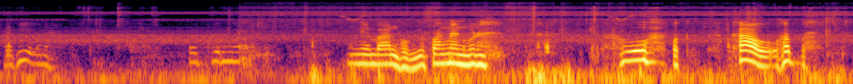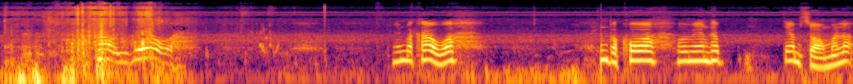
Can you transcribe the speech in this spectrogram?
ไปที่มันนะไปกินเนี่ยเนี่ยบ้านผมอยู่ฟังนั่นพุ่นนะโอ้ข้าวครับ ข้าวอีกแล้ว เห็นปลาข้าววะเห็นปลาคอพ่อแม่ครับ แต้มสองมาแล้ว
